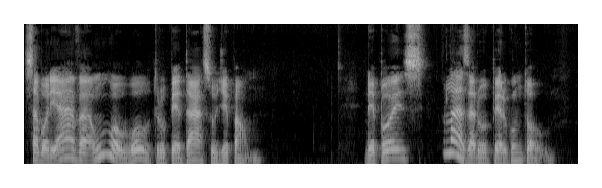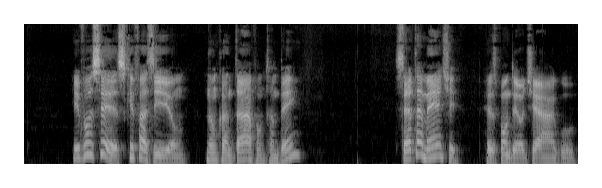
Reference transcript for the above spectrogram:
saboreava um ou outro pedaço de pão. Depois, Lázaro perguntou. E vocês, que faziam? Não cantavam também? Certamente, respondeu Tiago.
